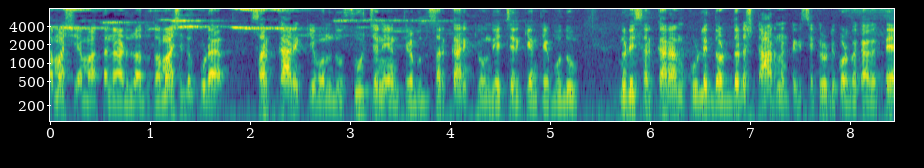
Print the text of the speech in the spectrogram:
ತಮಾಷೆಯ ಮಾತನಾಡಿದ್ರು. ಅದು ತಮಾಷೆದು ಕೂಡ ಸರ್ಕಾರಕ್ಕೆ ಒಂದು ಸೂಚನೆ ಅಂತ ಹೇಳ್ಬೋದು, ಸರ್ಕಾರಕ್ಕೆ ಒಂದು ಎಚ್ಚರಿಕೆ ಅಂತ ಹೇಳ್ಬೋದು. ನೋಡಿ, ಸರ್ಕಾರ ಅಂದ ಕೂಡಲೇ ದೊಡ್ಡ ದೊಡ್ಡ ಸ್ಟಾರ್ ನಟರಿಗೆ ಸೆಕ್ಯೂರಿಟಿ ಕೊಡಬೇಕಾಗುತ್ತೆ.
